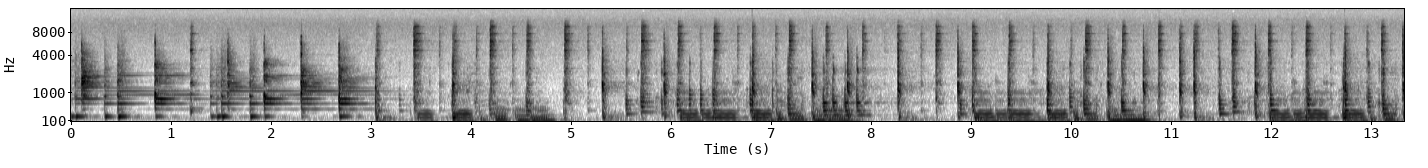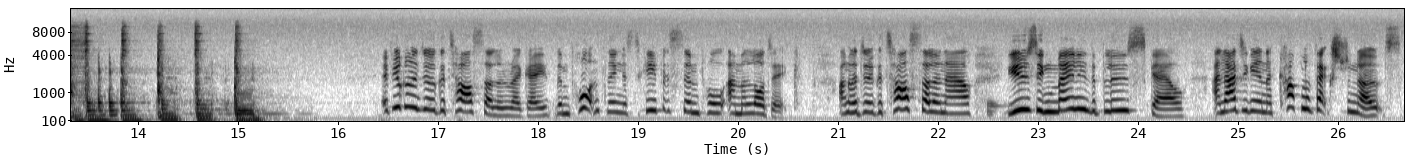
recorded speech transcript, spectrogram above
that. Guitar solo in reggae, the important thing is to keep it simple and melodic. I'm going to do a guitar solo now using mainly the blues scale and adding in a couple of extra notes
